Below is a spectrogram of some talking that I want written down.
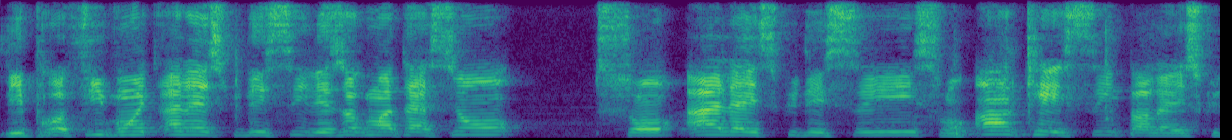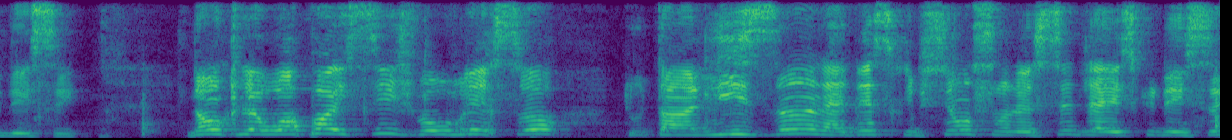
les profits vont être à la SQDC. Les augmentations sont à la SQDC, sont encaissés par la SQDC. Donc, le WAPA ici, je vais ouvrir ça tout en lisant la description sur le site de la SQDC.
